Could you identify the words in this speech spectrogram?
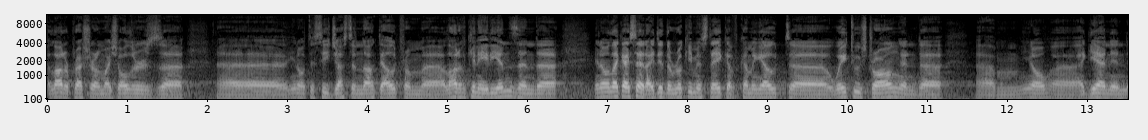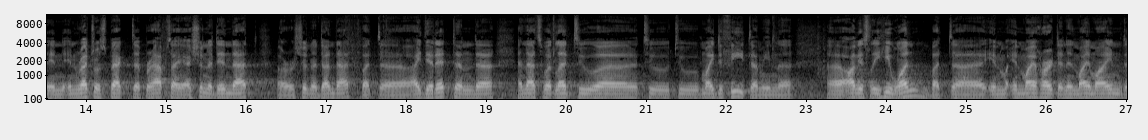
a lot of pressure on my shoulders. Uh, you know, to see Justin knocked out from uh, a lot of Canadians, and uh, you know, like I said, I did the rookie mistake of coming out uh, way too strong, and uh, um, you know, again, in, in, in retrospect, perhaps I, I shouldn't have done that or shouldn't have done that, but I did it, and and that's what led to to to my defeat. I mean. Obviously, he won, but in my- in my heart and in my mind,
